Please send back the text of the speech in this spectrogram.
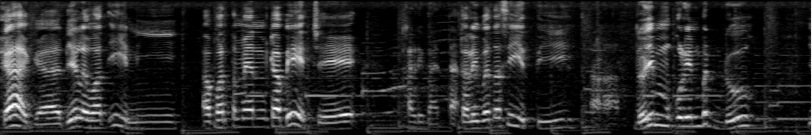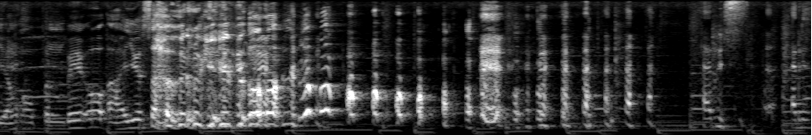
kagak dia lewat ini apartemen KBC Kalibata. Kalibata City. Ah, ah. doi mukulin beduk. Yang open bo ayo sahur gitu harus harus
